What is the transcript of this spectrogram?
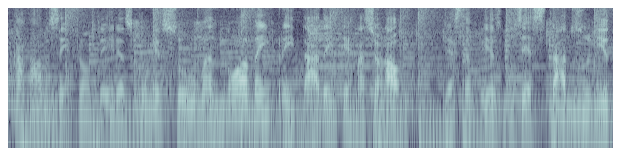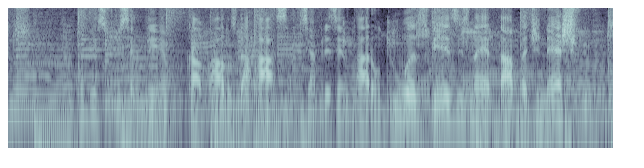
o Cavalo Sem Fronteiras começou uma nova empreitada internacional, desta vez nos Estados Unidos. No começo de setembro, cavalos da raça se apresentaram duas vezes na etapa de Nashville do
